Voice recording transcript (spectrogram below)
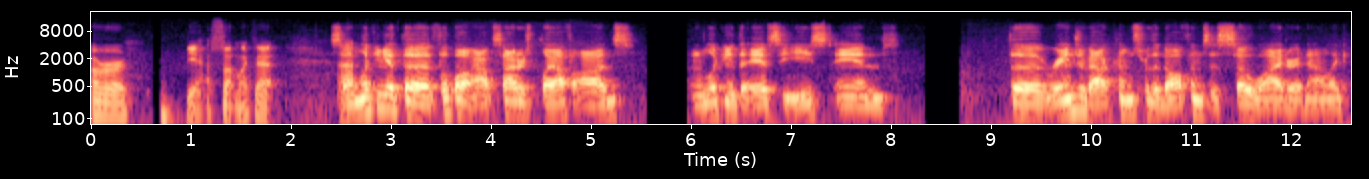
Or yeah, something like that. So Uh, I'm looking at the Football Outsiders playoff odds, and I'm looking at the AFC East, and the range of outcomes for the Dolphins is so wide right now. Like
